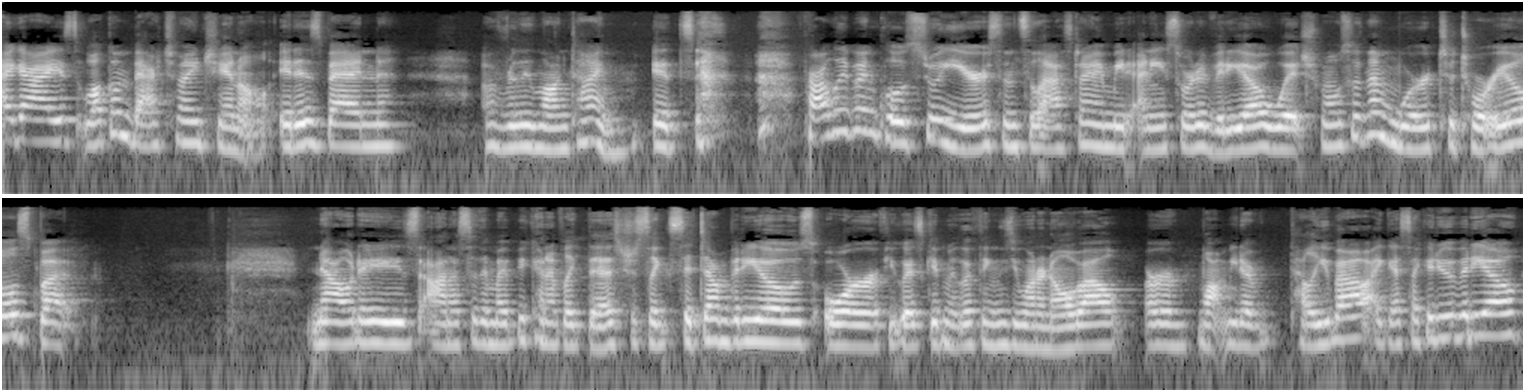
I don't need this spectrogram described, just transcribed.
Hi guys, welcome back to my channel. It has been a really long time. It's probably been close to a year since the last time I made any sort of video, which most of them were tutorials, but nowadays, honestly, they might be kind of like this, just like sit down videos, or if you guys give me other things you want to know about or want me to tell you about, I guess I could do a video.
